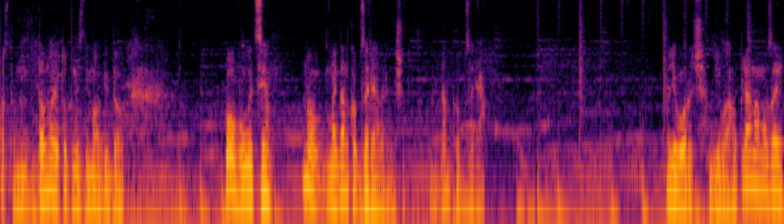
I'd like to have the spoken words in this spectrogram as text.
Просто давно я тут не знімав відео по вулиці. Ну, Майдан Кобзаря, верніше тут. Майдан Кобзаря. Ліворуч Біла Гопляна музей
